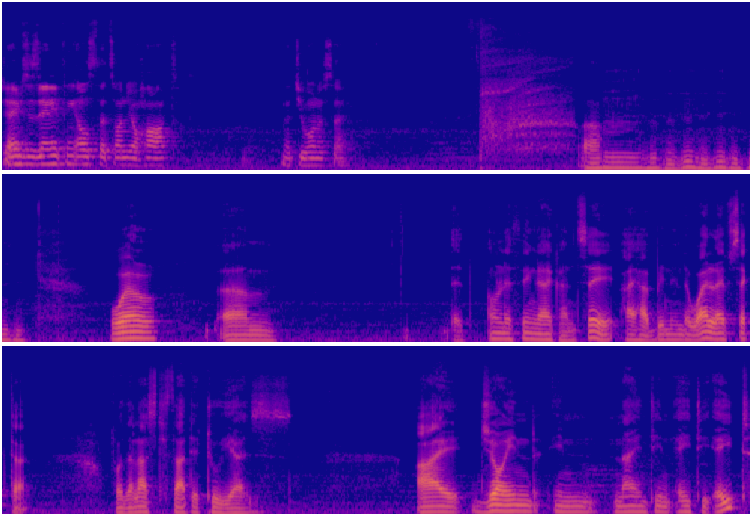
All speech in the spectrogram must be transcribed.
James, is there anything else that's on your heart that you want to say? Um, well, um, the only thing I can say, I have been in the wildlife sector for the last 32 years. I joined in 1988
